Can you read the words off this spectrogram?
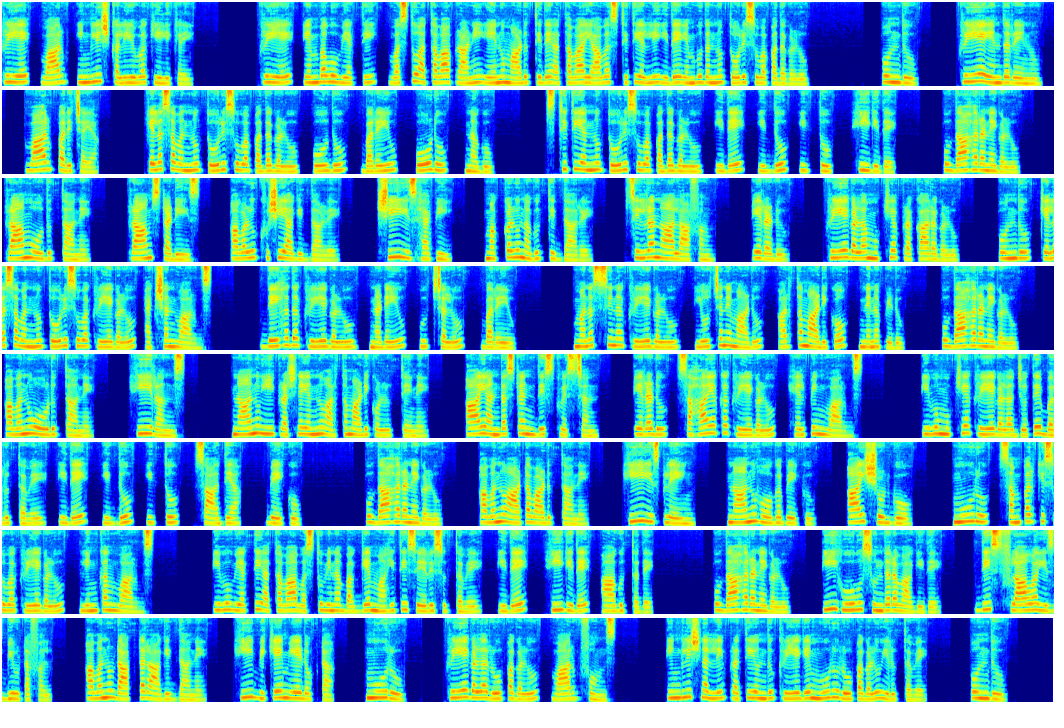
ಕ್ರಿಯೆ, ವಾರ್ಬ್, ಇಂಗ್ಲಿಷ್ ಕಲಿಯುವ ಕೀಲಿಕೈ. ಕ್ರಿಯೆ, ಎಂಬವು ವ್ಯಕ್ತಿ, ವಸ್ತು ಅಥವಾ ಪ್ರಾಣಿ ಏನು ಮಾಡುತ್ತಿದೆ ಅಥವಾ ಯಾವ ಸ್ಥಿತಿಯಲ್ಲಿ ಇದೆ ಎಂಬುದನ್ನು ತೋರಿಸುವ ಪದಗಳು. ಒಂದು. ಕ್ರಿಯೆ ಎಂದರೇನು? ವಾರ್ಬ್ ಪರಿಚಯ. ಕೆಲಸವನ್ನು ತೋರಿಸುವ ಪದಗಳು, ಓದು, ಬರೆಯು, ಓಡು, ನಗು. ಸ್ಥಿತಿಯನ್ನು ತೋರಿಸುವ ಪದಗಳು, ಇದೆ, ಇದ್ದು, ಇತ್ತು, ಹೀಗಿದೆ. ಉದಾಹರಣೆಗಳು. ರಾಮ್ ಓದುತ್ತಾನೆ. ರಾಮ್ ಸ್ಟಡೀಸ್. ಅವಳು ಖುಷಿಯಾಗಿದ್ದಾಳೆ. She is happy. ಮಕ್ಕಳು ನಗುತ್ತಿದ್ದಾರೆ. ಚಿಲ್ಡ್ರನ್ ಆ ಲಾಫಂಗ್ ಎರಡು. ಕ್ರಿಯೆಗಳ ಮುಖ್ಯ ಪ್ರಕಾರಗಳು. ಒಂದು. ಕೆಲಸವನ್ನು ತೋರಿಸುವ ಕ್ರಿಯೆಗಳು, ಆಕ್ಷನ್ ವಾರ್ಬ್ಸ್. ದೇಹದ ಕ್ರಿಯೆಗಳು, ನಡೆಯು, ಉಚ್ಚಲು, ಬರೆಯು. ಮನಸ್ಸಿನ ಕ್ರಿಯೆಗಳು, ಯೋಚನೆ ಮಾಡು, ಅರ್ಥ ಮಾಡಿಕೋ, ನೆನಪಿಡು. ಉದಾಹರಣೆಗಳು. ಅವನು ಓಡುತ್ತಾನೆ. He runs. ನಾನು ಈ ಪ್ರಶ್ನೆಯನ್ನು ಅರ್ಥಮಾಡಿಕೊಳ್ಳುತ್ತೇನೆ. ಐ ಅಂಡರ್ಸ್ಟ್ಯಾಂಡ್ ದಿಸ್ ಕ್ವೆಶ್ಚನ್ ಎರಡು ಸಹಾಯಕ ಕ್ರಿಯೆಗಳು ಹೆಲ್ಪಿಂಗ್ ವಾರ್ಬ್ಸ್ ಇವು ಮುಖ್ಯ ಕ್ರಿಯೆಗಳ ಜೊತೆ ಬರುತ್ತವೆ. ಇದೆ, ಇದ್ದು, ಇತ್ತು, ಸಾಧ್ಯ, ಬೇಕು. ಉದಾಹರಣೆಗಳು. ಅವನು ಆಟವಾಡುತ್ತಾನೆ. ಹೀ ಈಸ್ ಪ್ಲೇಯಿಂಗ್ ನಾನು ಹೋಗಬೇಕು. ಐ ಶುಡ್ ಗೋ ಮೂರು, ಸಂಪರ್ಕಿಸುವ ಕ್ರಿಯೆಗಳು, ಲಿಂಕನ್ ವಾರ್ಬ್ಸ್ ಇವು ವ್ಯಕ್ತಿ ಅಥವಾ ವಸ್ತುವಿನ ಬಗ್ಗೆ ಮಾಹಿತಿ ಸೇರಿಸುತ್ತವೆ. ಇದೆ, ಹೀಗಿದೆ, ಆಗುತ್ತದೆ. ಉದಾಹರಣೆಗಳು. ಈ ಹೂವು ಸುಂದರವಾಗಿದೆ. ದಿಸ್ ಫ್ಲಾವರ್ ಇಸ್ ಬ್ಯೂಟಿಫುಲ್ ಅವನು ಡಾಕ್ಟರ್ ಆಗಿದ್ದಾನೆ. ಹೀ ಬಿಕೇಮ್ ಎ ಡಾಕ್ಟರ್ ಮೂರು. ಕ್ರಿಯೆಗಳ ರೂಪಗಳು ವಾರ್ಬ್ ಫೋಮ್ಸ್ ಇಂಗ್ಲಿಷ್ನಲ್ಲಿ ಪ್ರತಿಯೊಂದು ಕ್ರಿಯೆಗೆ ಮೂರು ರೂಪಗಳು ಇರುತ್ತವೆ. ಒಂದು.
